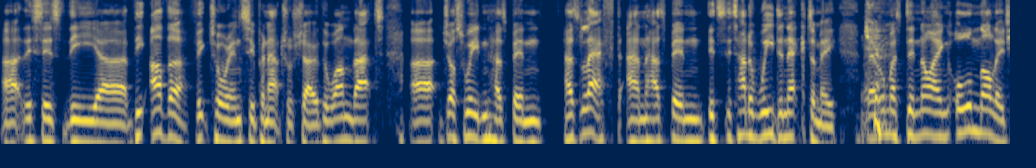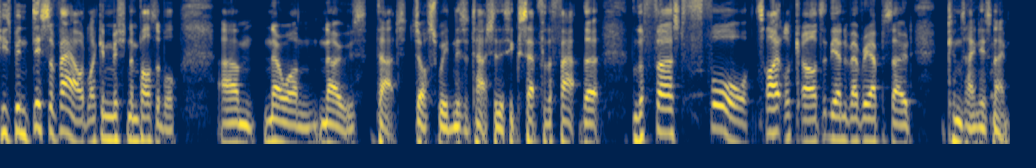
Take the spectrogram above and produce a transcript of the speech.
Uh, this is the uh, the other Victorian supernatural show, the one that uh, Joss Whedon has been has left and has been it's it's had a Whedonectomy. They're almost denying all knowledge. He's been disavowed, like in Mission Impossible. Um, no one knows that Joss Whedon is attached to this, except for the fact that the first four title cards at the end of every episode contain his name.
